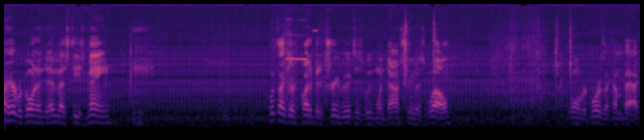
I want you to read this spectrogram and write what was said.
Right here we're going into MSD's main. Looks like there's quite a bit of tree roots as we went downstream as well. Going record as I come back.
